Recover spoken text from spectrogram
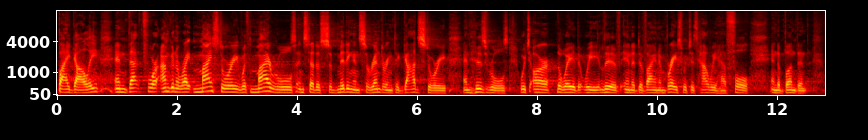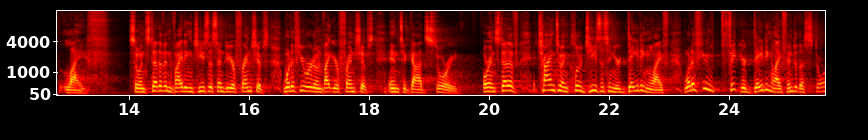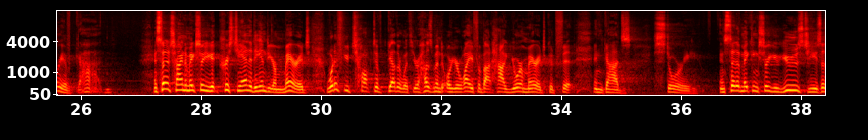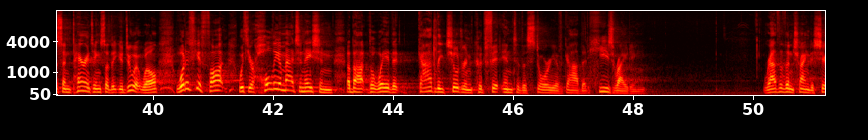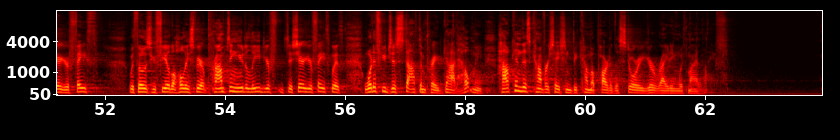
by golly. And therefore, I'm going to write my story with my rules instead of submitting and surrendering to God's story and His rules, which are the way that we live in a divine embrace, which is how we have full and abundant life. So instead of inviting Jesus into your friendships, what if you were to invite your friendships into God's story? Or instead of trying to include Jesus in your dating life, what if you fit your dating life into the story of God? Instead of trying to make sure you get Christianity into your marriage, what if you talked together with your husband or your wife about how your marriage could fit in God's story? Instead of making sure you use Jesus and parenting so that you do it well, what if you thought with your holy imagination about the way that godly children could fit into the story of God that He's writing? Rather than trying to share your faith with those you feel the Holy Spirit prompting you to lead your, to share your faith with, what if you just stopped and prayed, God, help me? How can this conversation become a part of the story you're writing with my life?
